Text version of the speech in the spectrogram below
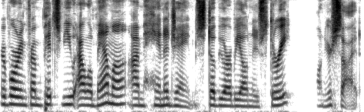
Reporting from Pittsview, Alabama, I'm Hannah James, WRBL News 3, on your side.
